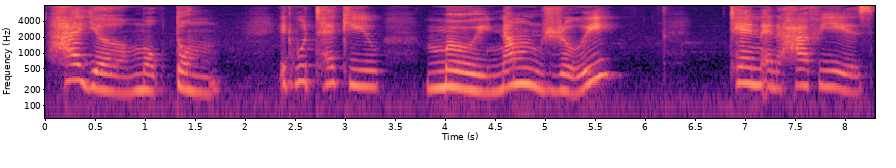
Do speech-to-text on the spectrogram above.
2 giờ một tuần, it would take you 10 năm rưỡi. 10 and a half years.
